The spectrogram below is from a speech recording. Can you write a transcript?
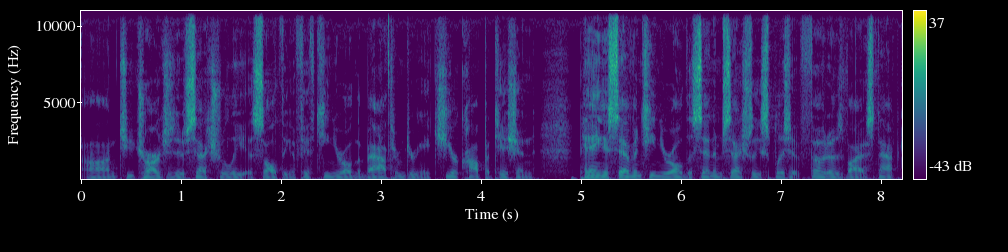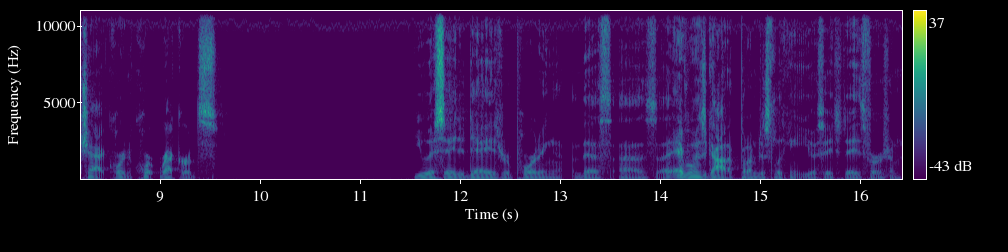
on two charges of sexually assaulting a 15 year old in the bathroom during a cheer competition, paying a 17 year old to send him sexually explicit photos via Snapchat, according to court records. USA Today is reporting this as uh, everyone's got it, but I'm just looking at USA Today's version.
